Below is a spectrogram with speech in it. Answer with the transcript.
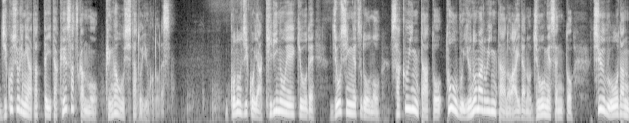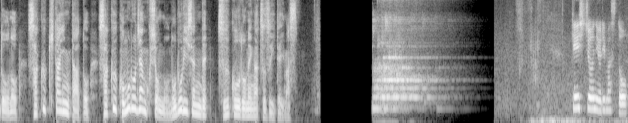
事故処理に当たっていた警察官も怪我をしたということです。この事故や霧の影響で、上信越道の佐久インターと東武湯の丸インターの間の上下線と、中部横断道の佐久北インターと佐久小諸ジャンクションの上り線で通行止めが続いています。警視庁によりますと、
